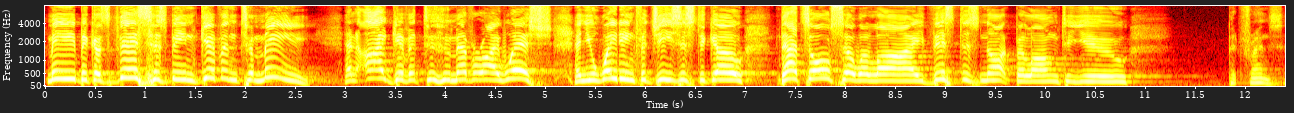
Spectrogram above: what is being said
me, because this has been given to me. And I give it to whomever I wish. And you're waiting for Jesus to go, That's also a lie. This does not belong to you. But, friends,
